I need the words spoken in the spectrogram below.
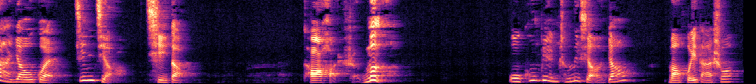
大妖怪金角祈道：“他喊什么呢？”悟空变成的小妖忙回答说：“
